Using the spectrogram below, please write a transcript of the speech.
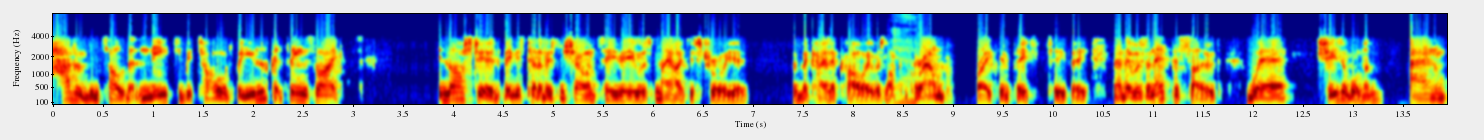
haven't been told that need to be told. But you look at things like last year, the biggest television show on TV was "May I Destroy You" with Michaela Coel. It was like Yeah. a groundbreaking piece of TV. Now there was an episode where she's a woman, and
